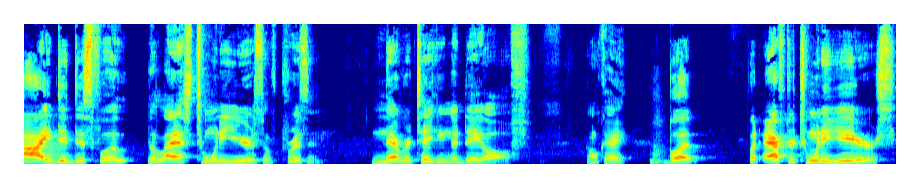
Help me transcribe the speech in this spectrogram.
I did this for the last 20 years of prison, never taking a day off. Okay, but but after 20 years,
